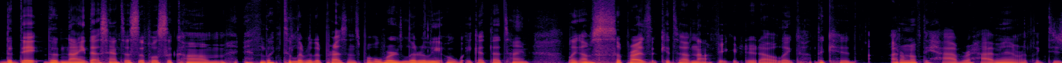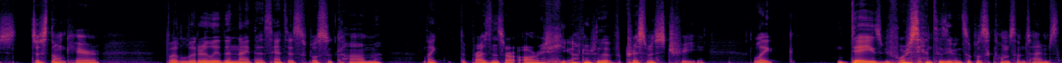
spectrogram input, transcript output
the day, the night that Santa's supposed to come and like deliver the presents, but we're literally awake at that time. Like I'm surprised the kids have not figured it out. Like the kid, I don't know if they have or haven't, or like they just just don't care. But literally the night that Santa's supposed to come, like the presents are already under the Christmas tree, like days before Santa's even supposed to come sometimes.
